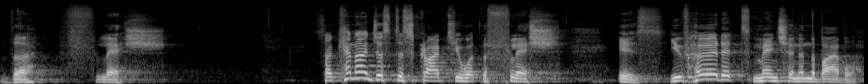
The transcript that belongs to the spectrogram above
the flesh. So, can I just describe to you what the flesh is? You've heard it mentioned in the Bible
